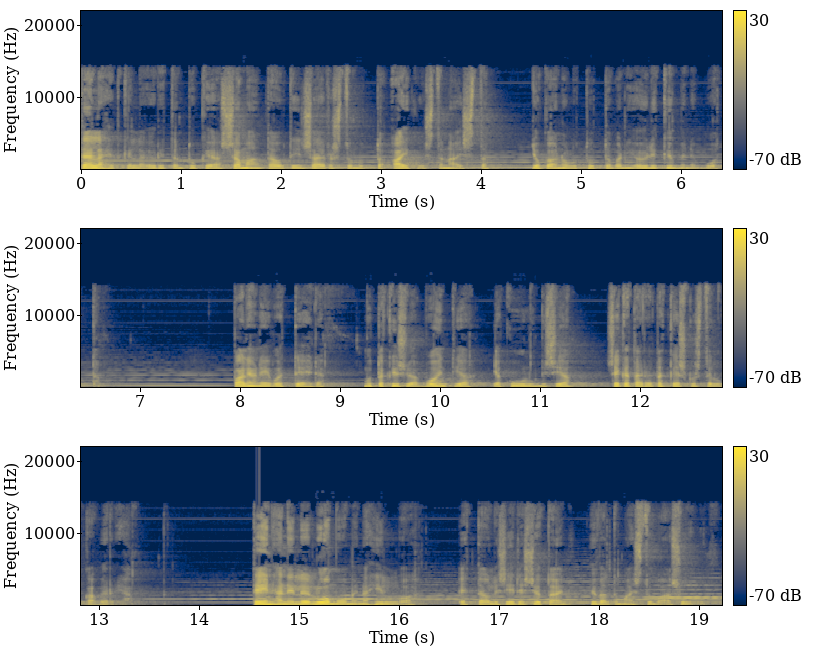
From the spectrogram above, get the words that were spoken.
Tällä hetkellä yritän tukea samaan tautiin sairastunutta aikuista naista, joka on ollut tuttavani jo yli kymmenen vuotta. Paljon ei voi tehdä, mutta kysyä vointia ja kuulumisia sekä tarjota keskustelukaveria. Tein hänelle luomuomena hilloa, että olisi edes jotain hyvältä maistuvaa suuhun.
